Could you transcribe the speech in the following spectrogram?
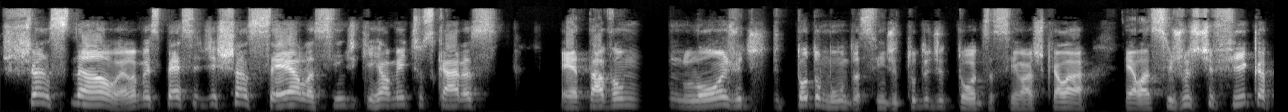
chance, não, ela é uma espécie de chancela, assim, de que realmente os caras estavam é, longe de todo mundo, assim, de tudo e de todos, assim, eu acho que ela, ela se justifica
